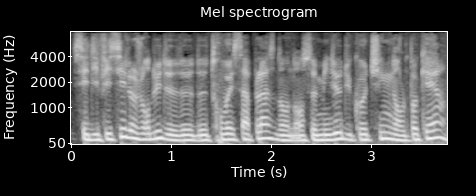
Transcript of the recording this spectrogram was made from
c'est difficile aujourd'hui de, de- de trouver sa place dans, dans ce milieu du coaching, dans le poker?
